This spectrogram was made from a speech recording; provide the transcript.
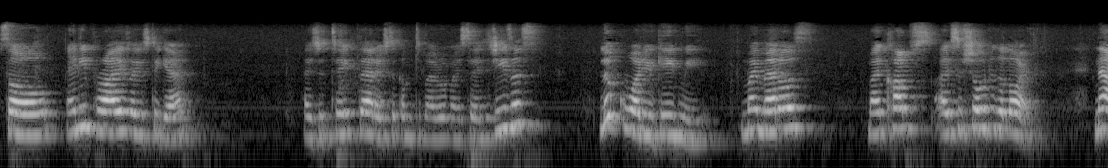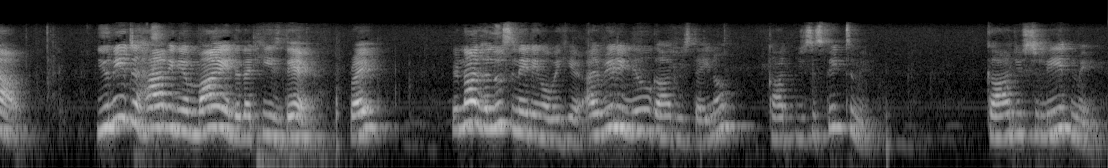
So any prize I used to get, I used to take that, I used to come to my room, I say, Jesus, look what you gave me. My medals, my cups, I used to show to the Lord. Now, you need to have in your mind that He's there, right? You're not hallucinating over here. I really knew God was there, you know? God used to speak to me. God used to lead me.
